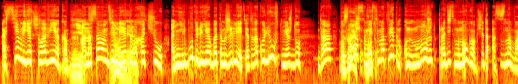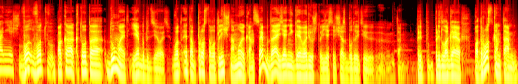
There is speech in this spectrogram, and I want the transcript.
а с тем ли я человеком, Нет. а на самом деле Ну, ли я нет. этого хочу, а не буду ли я об этом жалеть? Это такой люфт между да, Ты вопросом знаешь, и вот- этим ответом. Он может родить много вообще-то осознавания. Вот, вот пока кто-то думает, я буду делать. Вот это просто вот лично мой концепт, да, я не говорю, что я сейчас буду идти, э, там, пред- предлагаю подросткам там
